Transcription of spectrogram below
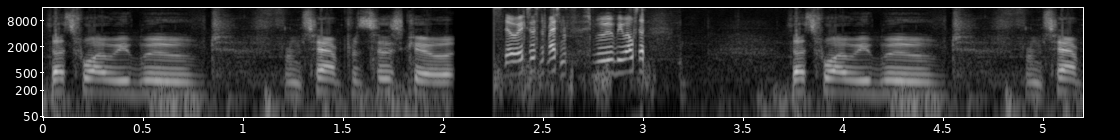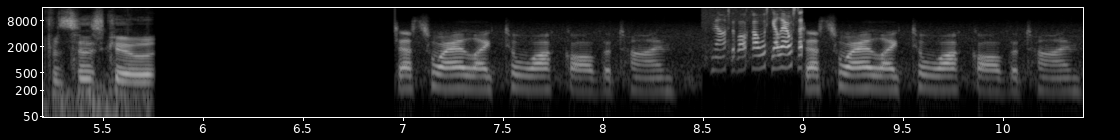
That's why we moved from San Francisco. That's why we moved from San Francisco. That's why I like to walk all the time. That's why I like to walk all the time.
